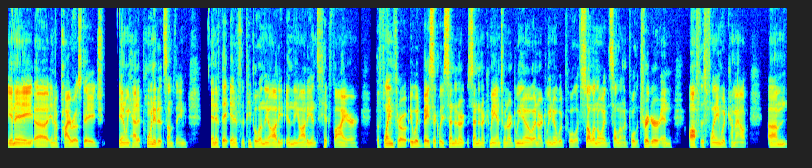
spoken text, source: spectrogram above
in a uh, in a pyro stage, and we had it pointed at something, and if they and if the people in the audience in the audience hit fire, the flamethrower it would basically send in a send in a command to an Arduino, and Arduino would pull a solenoid, the solenoid would pull the trigger, and off this flame would come out. Um,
